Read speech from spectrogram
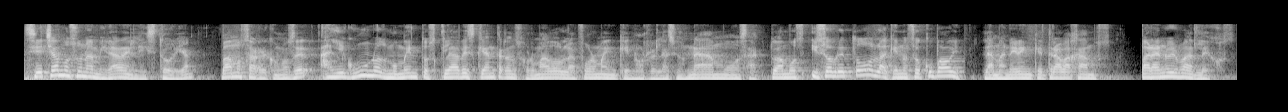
Si echamos una mirada en la historia, vamos a reconocer algunos momentos claves que han transformado la forma en que nos relacionamos, actuamos y sobre todo la que nos ocupa hoy, la manera en que trabajamos. Para no ir más lejos,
